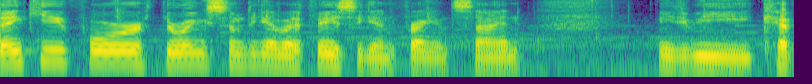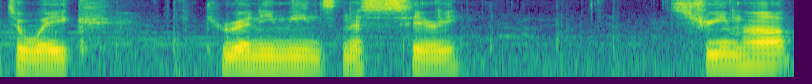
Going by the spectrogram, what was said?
thank you for throwing something at my face again, Frankenstein. Need to be kept awake through any means necessary. Stream hop?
